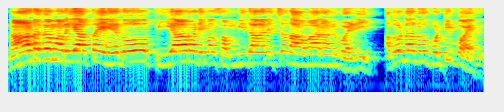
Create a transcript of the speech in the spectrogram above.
നാടകം അറിയാത്ത ഏതോ പി ആർ അടിമ സംവിധാനിച്ചതാവാനാണ് വഴി. അതുകൊണ്ടാണ് പൊട്ടിപ്പോയത്.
